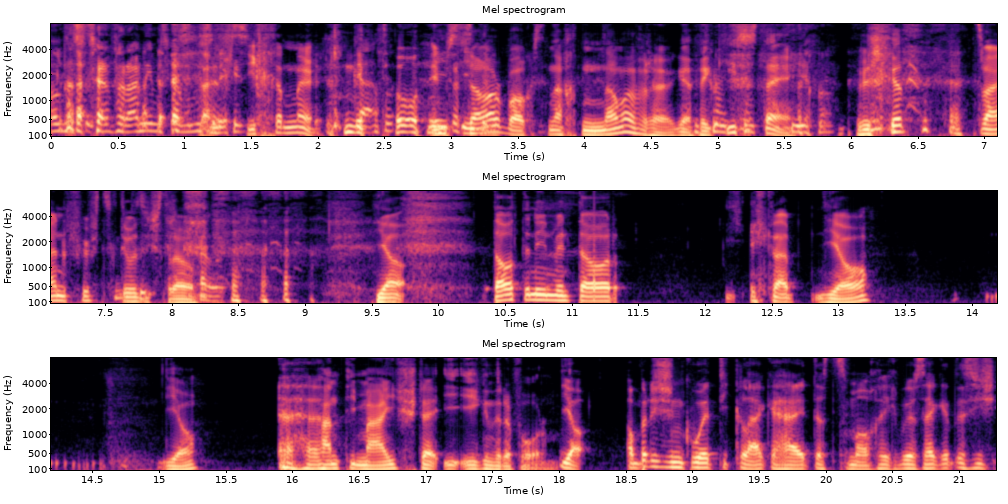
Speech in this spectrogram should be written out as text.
Gell, das darf er auch nicht mehr Das darf sicher nicht. Im. Starbucks nach dem Namen fragen, vergiss den. Ja. Du bist gerade 250'000 Strafe. Ja, Dateninventar, ich, ich glaube, ja. Ja. Haben die meisten in irgendeiner Form. Ja, aber es ist eine gute Gelegenheit, das zu machen. Ich würde sagen, das ist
